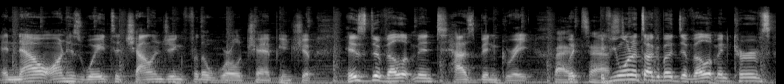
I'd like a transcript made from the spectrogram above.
and now on his way to challenging for the World Championship. His development has been great. But if you want to talk about development curves,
